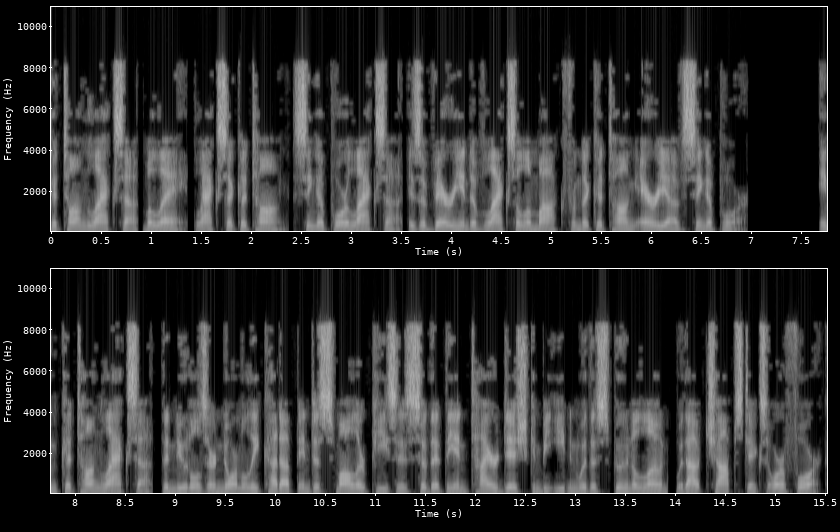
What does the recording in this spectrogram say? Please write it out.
Katong laksa Malay, laksa katong Singapore laksa is a variant of laksa lemak from the Katong area of Singapore. In katong laksa, the noodles are normally cut up into smaller pieces so that the entire dish can be eaten with a spoon alone, without chopsticks or a fork.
